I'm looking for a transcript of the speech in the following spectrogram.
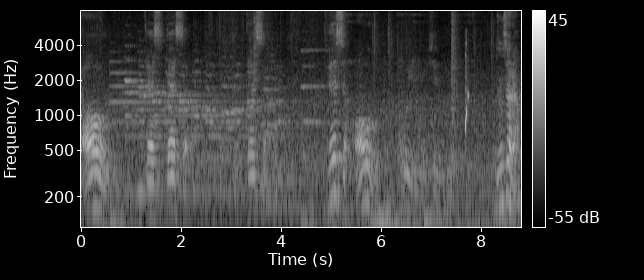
오 됐어 됐어. 됐어. 됐어. 오우 오 이거 이제 이거. 눈사람.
